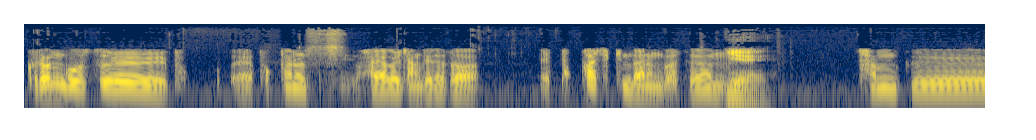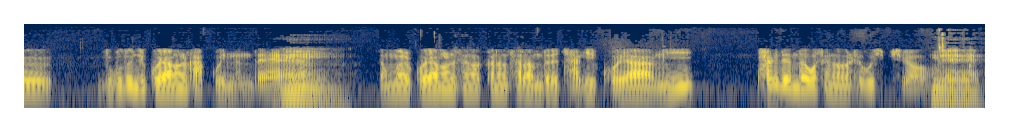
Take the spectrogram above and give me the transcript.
그런 곳을 폭, 에, 폭탄을 화약을 장전해서 에, 폭파시킨다는 것은 예. 참그 누구든지 고향을 갖고 있는데 음. 정말 고향을 생각하는 사람들의 자기 고향이 파괴된다고 생각을 해보십시오. 네.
